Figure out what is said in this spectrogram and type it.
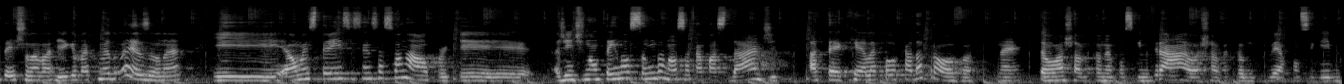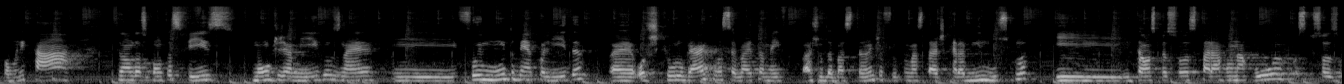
deixa na barriga e vai com medo mesmo, né? E é uma experiência sensacional, porque a gente não tem noção da nossa capacidade até que ela é colocada à prova, né? Então eu achava que eu não ia conseguir me virar, eu achava que eu não ia conseguir me comunicar final das contas fiz um monte de amigos, né? E fui muito bem acolhida. É, acho que o lugar que você vai também ajuda bastante. Eu fui para uma cidade que era minúscula e então as pessoas paravam na rua, as pessoas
